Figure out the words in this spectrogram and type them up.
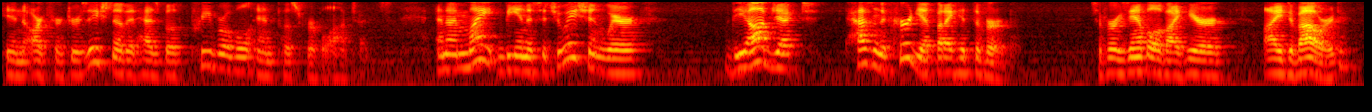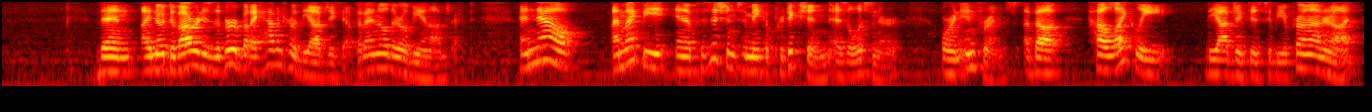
in our characterization of it, has both preverbal and postverbal objects. And I might be in a situation where the object hasn't occurred yet, but I hit the verb. So for example, if I hear, I devoured, then I know devoured is the verb, but I haven't heard the object yet, but I know there will be an object. And now I might be in a position to make a prediction as a listener or an inference about how likely the object is to be a pronoun or not.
